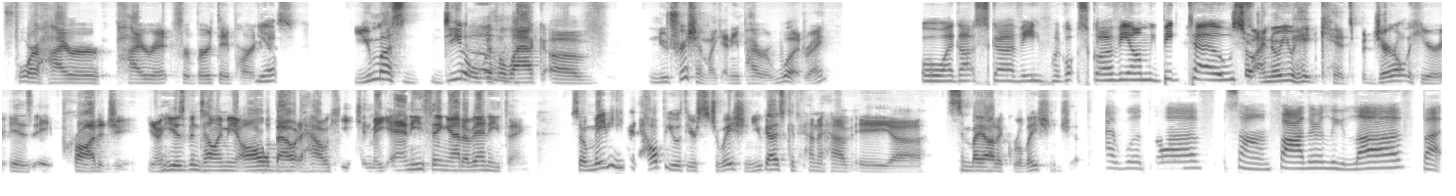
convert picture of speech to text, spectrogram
for hire pirate for birthday parties, you must deal with a lack of nutrition like any pirate would, right? oh, I got scurvy. I got scurvy on my big toes. So I know you hate kids, but Gerald here is a prodigy. You know, he has been telling me all about how he can make anything out of anything. So maybe he could help you with your situation. You guys could kind of have a uh, symbiotic relationship. I would love some fatherly love, but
